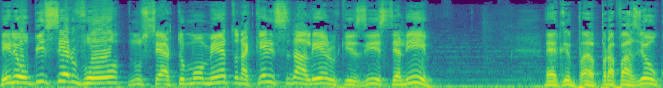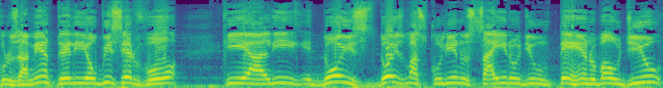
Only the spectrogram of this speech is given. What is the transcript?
ele observou, num certo momento, naquele sinaleiro que existe ali, é, para fazer o cruzamento, ele observou que ali dois, dois masculinos saíram de um terreno baldio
